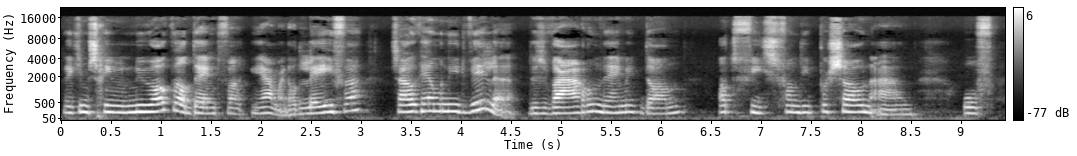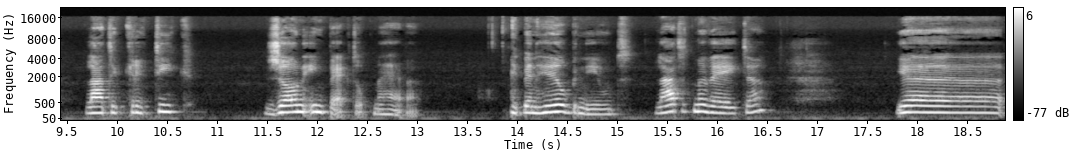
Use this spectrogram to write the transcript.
dat je misschien nu ook wel denkt van ja, maar dat leven zou ik helemaal niet willen. Dus waarom neem ik dan advies van die persoon aan? Of laat ik kritiek zo'n impact op me hebben? Ik ben heel benieuwd. Laat het me weten. Je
